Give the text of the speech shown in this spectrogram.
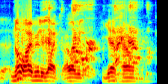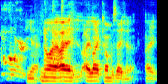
Uh, no, I really like. I like Power. it. Yeah, I power. have the power. Yeah, no, I, I, I like conversation. I,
